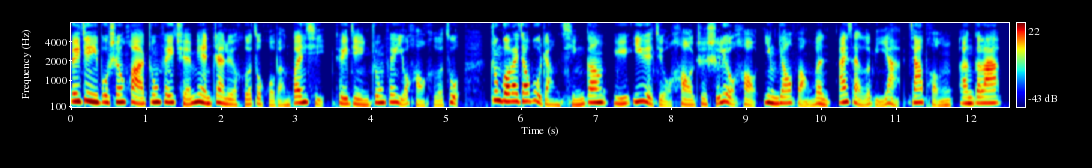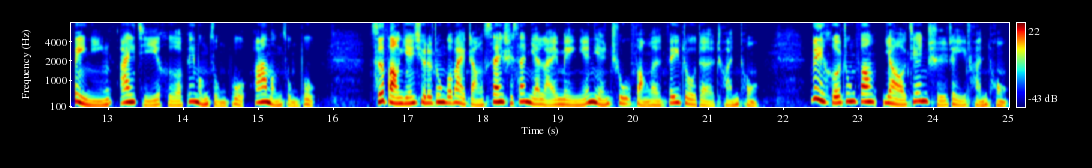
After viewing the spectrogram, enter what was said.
为进一步深化中非全面战略合作伙伴关系，推进中非友好合作，中国外交部长秦刚于一月九号至十六号应邀访问埃塞俄比亚、加蓬、安哥拉、贝宁、埃及和非盟总部、阿盟总部。此访延续了中国外长三十三年来每年年初访问非洲的传统。为何中方要坚持这一传统？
